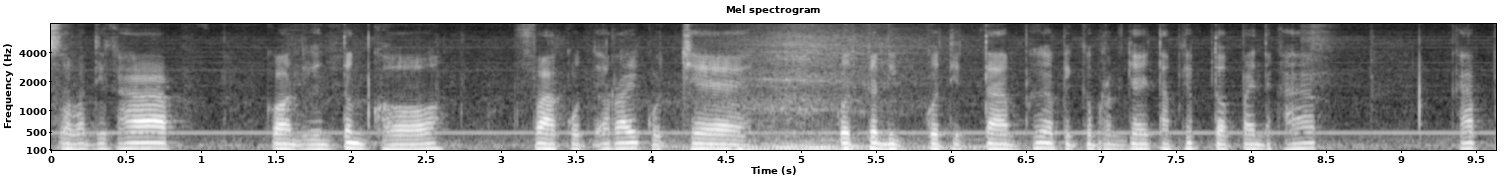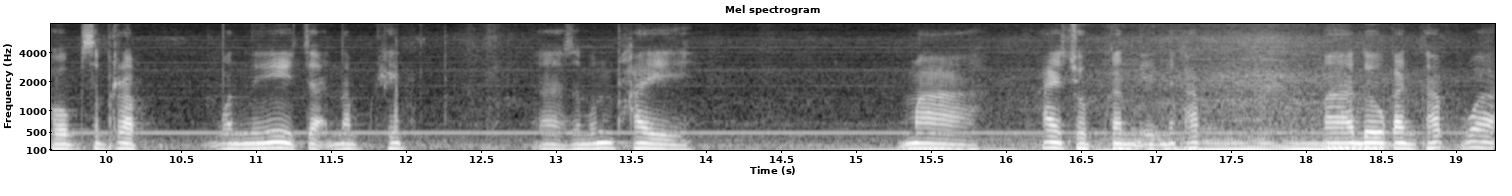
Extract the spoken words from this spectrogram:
สวัสดีครับ ก่อนอื่นต้องขอ ฝากกดไลค์กดแชร์ กดกระดิ่งกดติดตามเพื่อเป็นกำลังใจทำคลิปต่อไปนะครับ ครับผมสำหรับวันนี้จะนำคลิปสมุนไพรมาให้ชมกันเองนะครับ มาดูกันครับว่า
